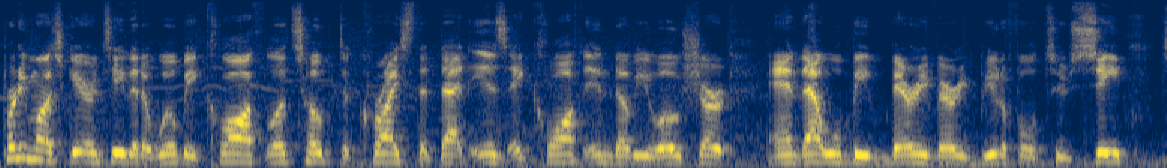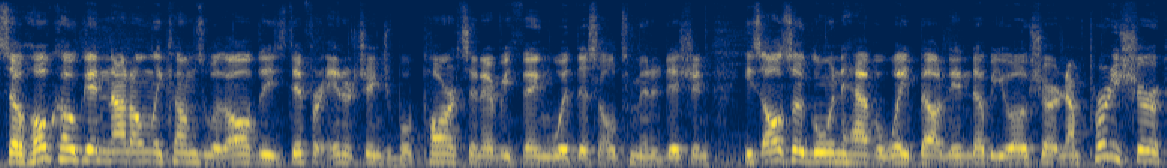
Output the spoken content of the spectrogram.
pretty much guarantee that it will be cloth. Let's hope to Christ that that is a cloth NWO shirt and that will be very, very beautiful to see. So Hulk Hogan not only comes with all these different interchangeable parts and everything with this Ultimate Edition, he's also going to have a weight belt and NWO shirt, and I'm pretty sure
